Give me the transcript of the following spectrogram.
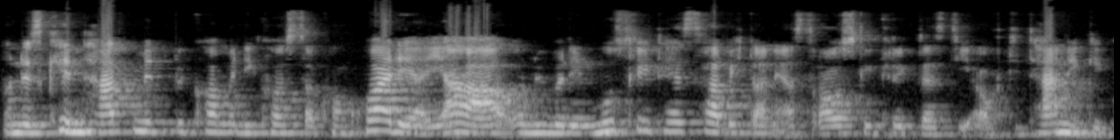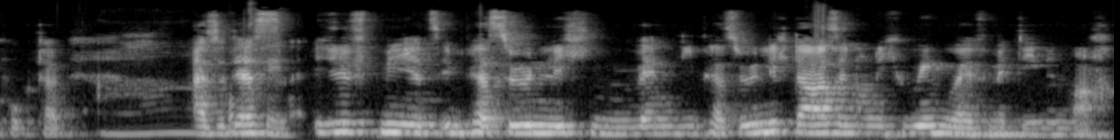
Und das Kind hat mitbekommen, die Costa Concordia, ja, und über den Muskeltest habe ich dann erst rausgekriegt, dass die auch Titanic geguckt hat. Ah, also das okay. hilft mir jetzt im Persönlichen, wenn die persönlich da sind und ich Wingwave mit denen mache,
